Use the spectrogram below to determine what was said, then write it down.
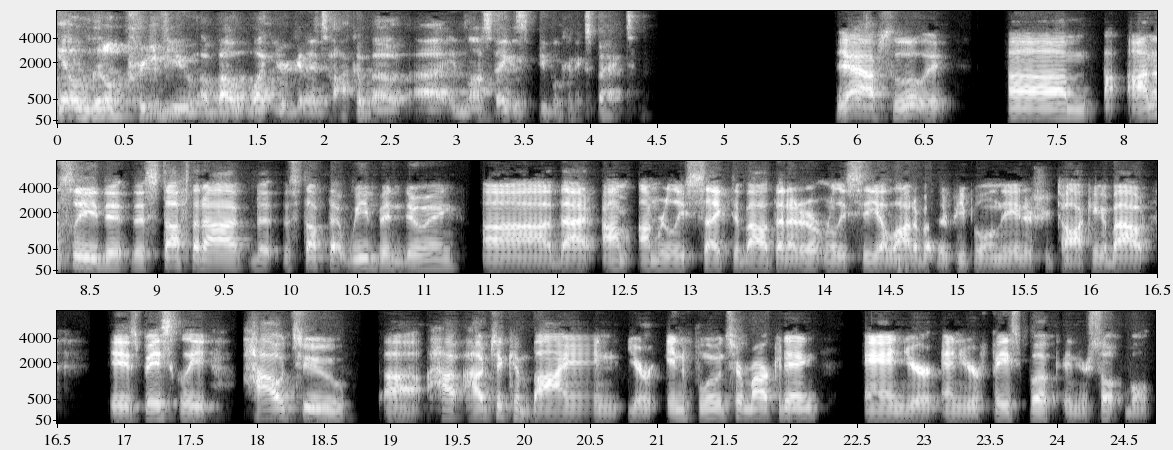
get a little preview about what you're going to talk about uh, in Las Vegas. People can expect. Yeah, absolutely. Um, honestly, the the stuff that I the, the stuff that we've been doing uh, that I'm I'm really psyched about that I don't really see a lot of other people in the industry talking about is basically how to uh, how how to combine your influencer marketing and your and your Facebook and your so well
